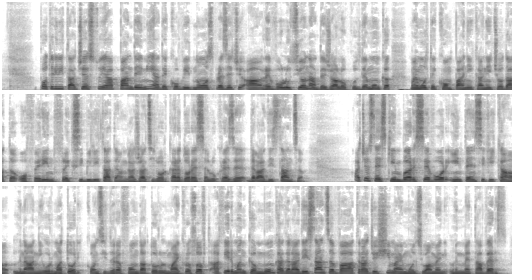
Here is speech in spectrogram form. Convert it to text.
Potrivit acestuia, pandemia de COVID-19 a revoluționat deja locul de muncă, mai multe companii ca niciodată oferind flexibilitatea angajaților care doresc să lucreze de la distanță. Aceste schimbări se vor intensifica în anii următori, consideră fondatorul Microsoft, afirmând că munca de la distanță va atrage și mai mulți oameni în metavers.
